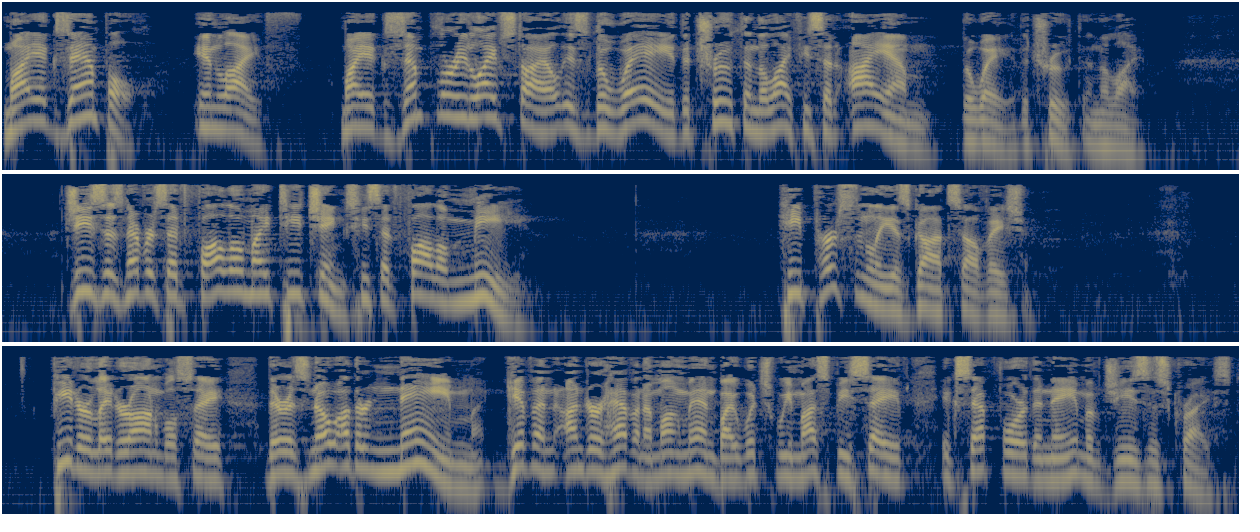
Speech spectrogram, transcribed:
my example in life, my exemplary lifestyle is the way, the truth, and the life. He said, I am the way, the truth, and the life. Jesus never said, follow my teachings. He said, follow me. He personally is God's salvation. Peter later on will say, there is no other name given under heaven among men by which we must be saved except for the name of Jesus Christ.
